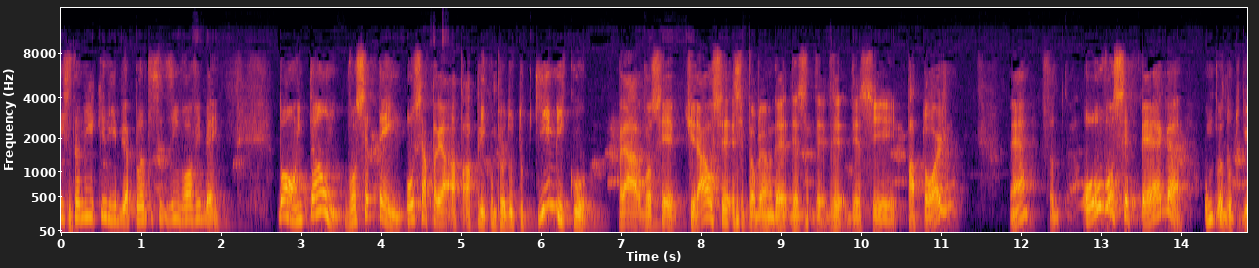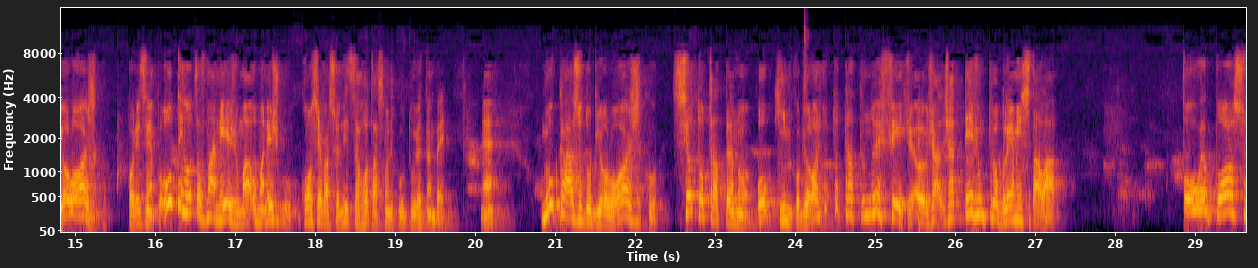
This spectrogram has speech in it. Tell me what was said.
estando em equilíbrio, a planta se desenvolve bem. Bom, então você tem, ou se aplica um produto químico para você tirar esse problema desse, desse patógeno, né? Ou você pega um produto biológico, por exemplo. Ou tem outras manejos, o manejo conservacionista, a rotação de cultura também, né? No caso do biológico, se eu estou tratando ou químico ou biológico, eu estou tratando o efeito. Já, já teve um problema instalado. Ou eu posso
